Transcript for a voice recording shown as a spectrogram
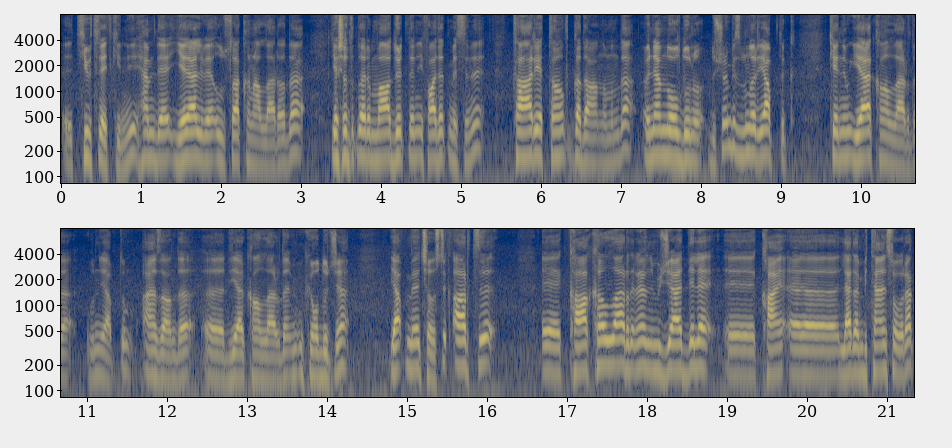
Twitter etkinliği hem de yerel ve ulusal kanallarda da yaşadıkları mağduriyetlerini ifade etmesini tarihiyet tanıklık adı anlamında önemli olduğunu düşünüyorum. Biz bunları yaptık. Kendim yerel kanallarda bunu yaptım. Aynı zamanda e, diğer kanallarda mümkün olduğunca yapmaya çalıştık. Artı e, KK'lılardan önemli mücadelelerden bir tanesi olarak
